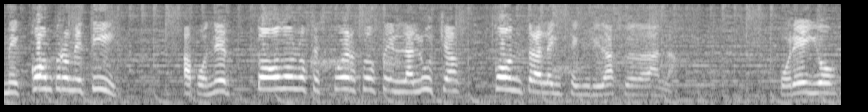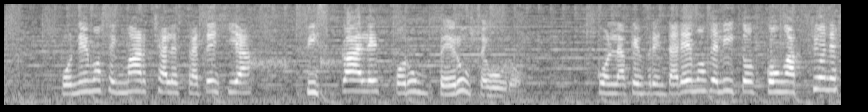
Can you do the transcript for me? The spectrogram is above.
me comprometí a poner todos los esfuerzos en la lucha contra la inseguridad ciudadana. Por ello, ponemos en marcha la estrategia Fiscales por un Perú Seguro, con la que enfrentaremos delitos con acciones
